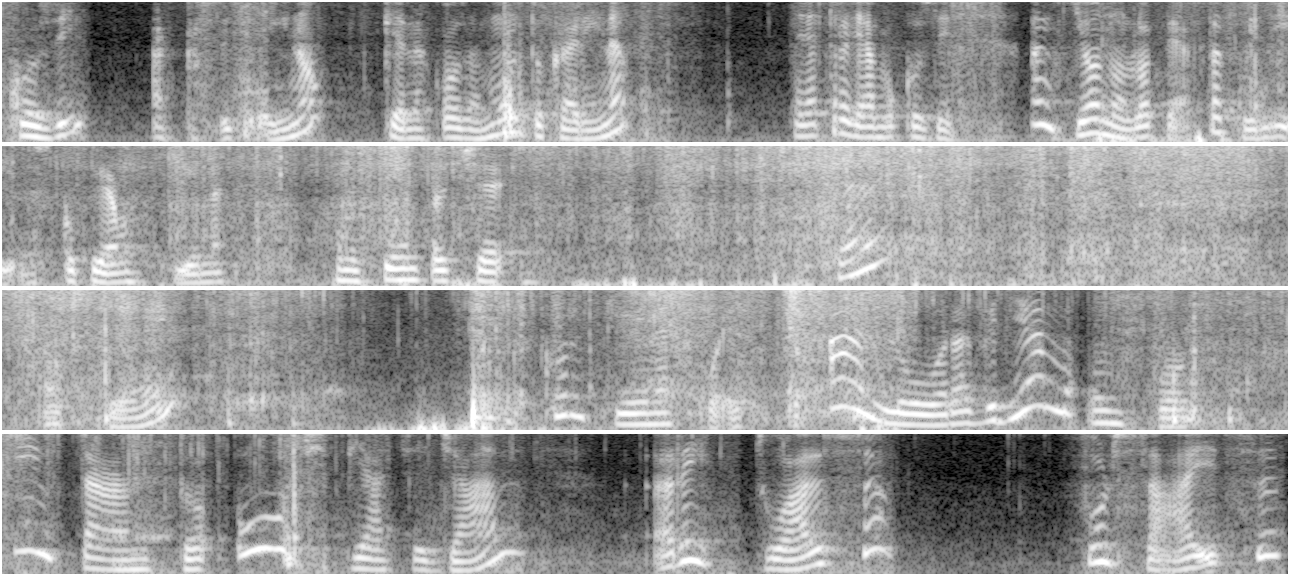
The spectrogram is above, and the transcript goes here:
così a cassettino che è una cosa molto carina e la troviamo così. Anch'io non l'ho aperta quindi lo scopriamo assieme. Come sempre c'è ok. Contiene questo. Allora vediamo un po' intanto oh ci piace già rituals full size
